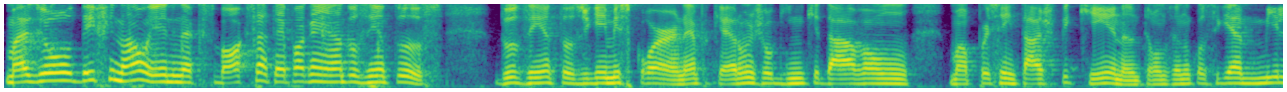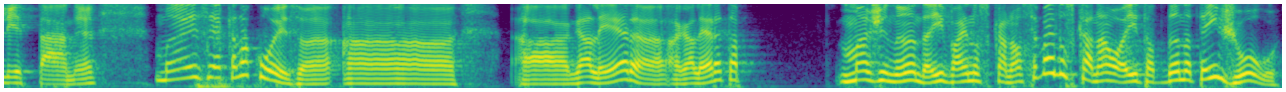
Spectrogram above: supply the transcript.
mas eu dei final ele no Xbox até para ganhar 200, 200 de game score, né? Porque era um joguinho que dava um, uma porcentagem pequena, então você não conseguia miletar, né? Mas é aquela coisa, a, a galera, a galera tá imaginando aí, vai nos canais. Você vai nos canal aí, tá dando até em jogo.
